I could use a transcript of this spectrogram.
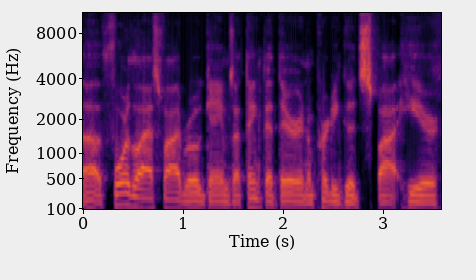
uh, for the last five road games. I think that they're in a pretty good spot here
